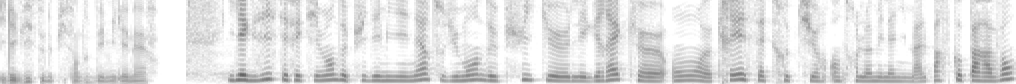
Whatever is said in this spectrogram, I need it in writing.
il existe depuis sans doute des millénaires. Il existe effectivement depuis des millénaires, tout du moins depuis que les Grecs euh, ont euh, créé cette rupture entre l'homme et l'animal. Parce qu'auparavant,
